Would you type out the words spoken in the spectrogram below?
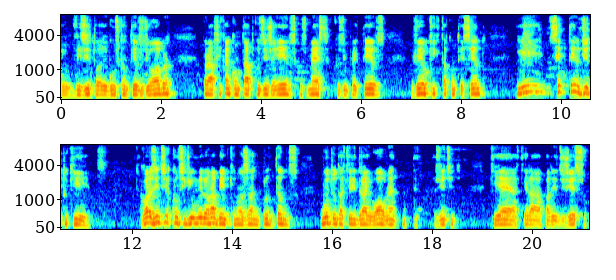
eu visito alguns canteiros de obra para ficar em contato com os engenheiros, com os mestres, com os empreiteiros, ver o que está acontecendo. E sempre tenho dito que agora a gente conseguiu melhorar bem, porque nós já implantamos muito daquele drywall, né? A gente que é aquela parede de gesso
